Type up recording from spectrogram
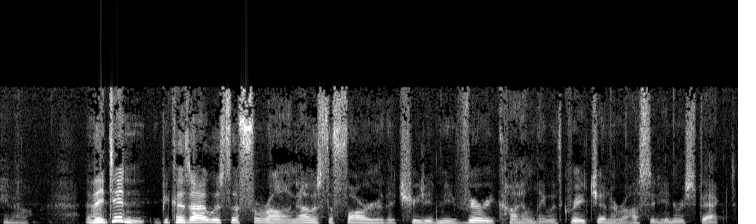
you know. And they didn't, because I was the farang, I was the foreigner. They treated me very kindly, with great generosity and respect.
